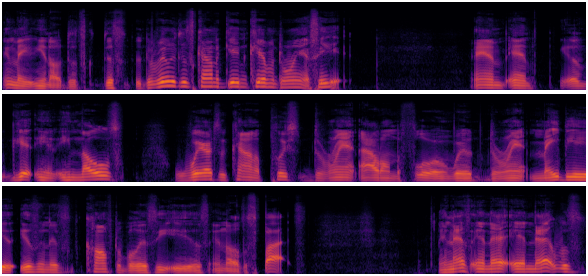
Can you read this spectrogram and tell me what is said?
you know just just really just kind of getting Kevin Durant's head, and and you know, get he knows where to kind of push Durant out on the floor and where Durant maybe isn't as comfortable as he is in other spots. And that's and that and that was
